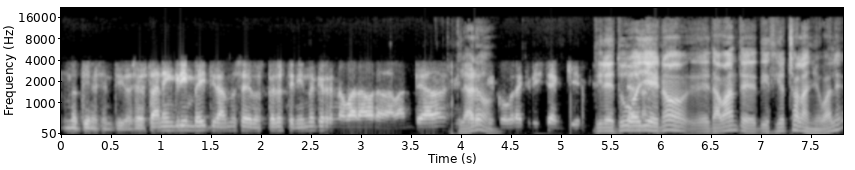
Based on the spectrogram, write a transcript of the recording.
no, tiene sentido. O sea, están en Green Bay tirándose de los pelos teniendo que renovar ahora Davante Adams claro. que cobra Christian Kirk. Dile tú, oye, no, eh, Davante, 18 al año, ¿vale?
